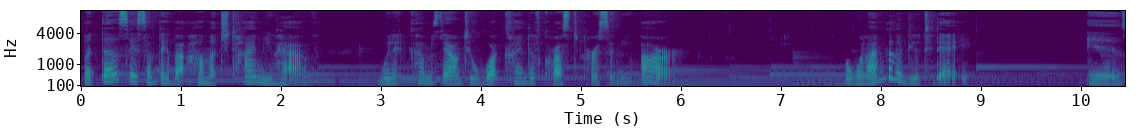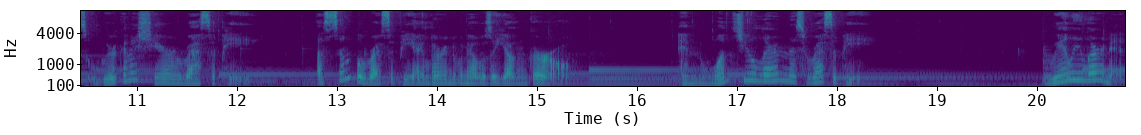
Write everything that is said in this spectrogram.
but does say something about how much time you have when it comes down to what kind of crust person you are. But what I'm going to do today is we're going to share a recipe, a simple recipe I learned when I was a young girl. And once you learn this recipe, really learn it,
